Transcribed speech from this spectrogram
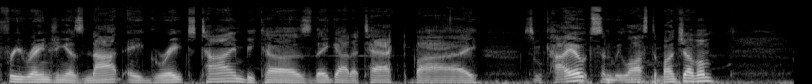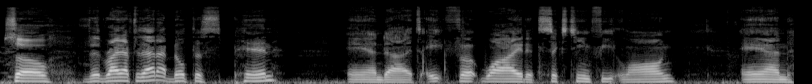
free ranging is not a great time because they got attacked by some coyotes and we lost a bunch of them. So the, right after that, I built this pin and uh, it's eight foot wide. It's 16 feet long and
